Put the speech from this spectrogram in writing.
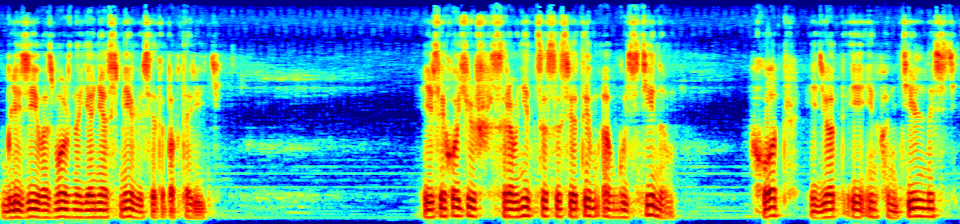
Вблизи, возможно, я не осмелюсь это повторить. Если хочешь сравниться со святым Августином, ход идет и инфантильность,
